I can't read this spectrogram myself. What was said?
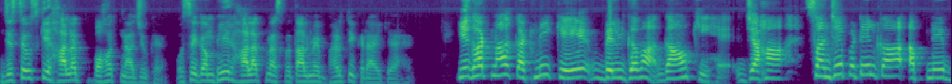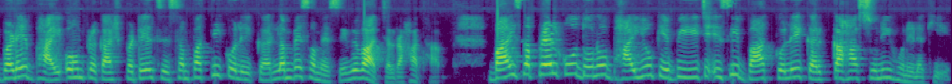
जिससे उसकी हालत बहुत नाजुक है। उसे गंभीर हालत में अस्पताल में भर्ती कराया गया है। ये घटना कटनी के बिलगवा गाँव की है, जहाँ संजय पटेल का अपने बड़े भाई ओम प्रकाश पटेल से संपत्ति को लेकर लंबे समय से विवाद चल रहा था। 22 अप्रैल को दोनों भाइयों के बीच इसी बात को लेकर कहा सुनी होने लगी।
